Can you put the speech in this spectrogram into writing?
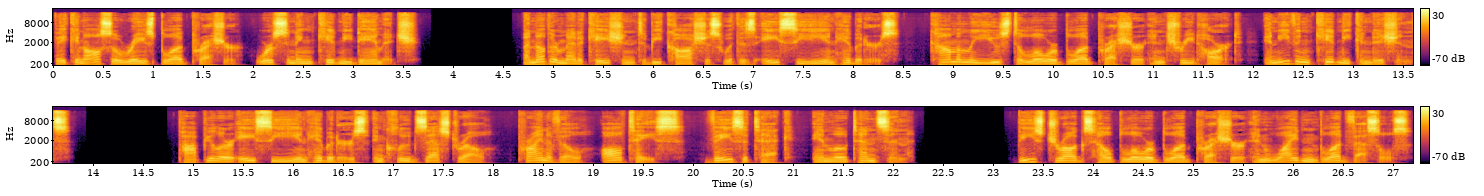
They can also raise blood pressure, worsening kidney damage. Another medication to be cautious with is ACE inhibitors, commonly used to lower blood pressure and treat heart, and even kidney conditions. Popular ACE inhibitors include Zestril, Prinivil, Altace, Vasotec, and Lotensin. These drugs help lower blood pressure and widen blood vessels,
